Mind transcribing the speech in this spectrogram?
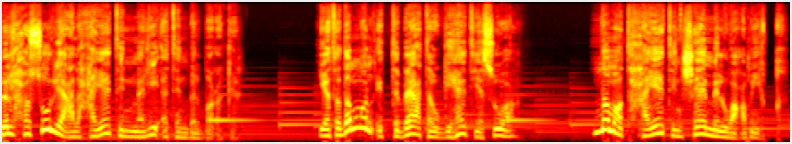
للحصول على حياة مليئة بالبركة. يتضمن اتباع توجيهات يسوع نمط حياة شامل وعميق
